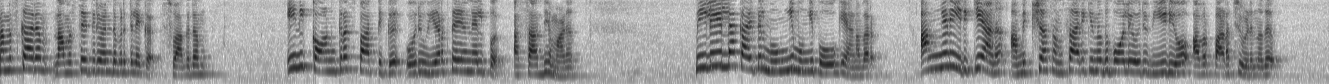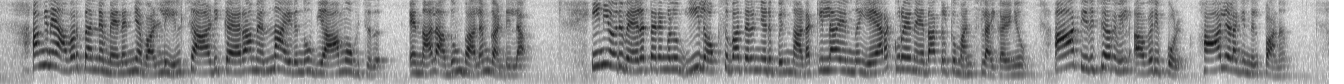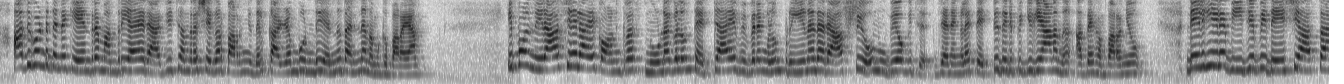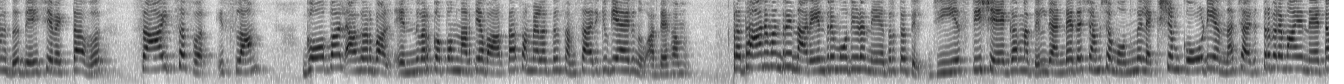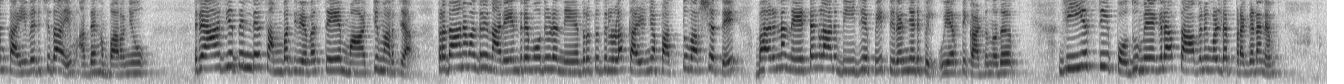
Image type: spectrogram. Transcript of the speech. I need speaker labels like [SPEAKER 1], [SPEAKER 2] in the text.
[SPEAKER 1] നമസ്കാരം നമസ്തേ തിരുവനന്തപുരത്തിലേക്ക് സ്വാഗതം ഇനി കോൺഗ്രസ് പാർട്ടിക്ക് ഒരു ഉയർത്തെഴുന്നേൽപ്പ് അസാധ്യമാണ് നിലയില്ലാ കാര്യത്തിൽ മുങ്ങി മുങ്ങി പോവുകയാണവർ അങ്ങനെ ഇരിക്കെയാണ് അമിത്ഷാ സംസാരിക്കുന്നത് പോലെ ഒരു വീഡിയോ അവർ പടച്ചുവിടുന്നത് അങ്ങനെ അവർ തന്നെ മെനഞ്ഞ വള്ളിയിൽ ചാടിക്കയറാമെന്നായിരുന്നു വ്യാമോഹിച്ചത് എന്നാൽ അതും ഫലം കണ്ടില്ല ഇനി ഒരു വേലത്തരങ്ങളും ഈ ലോക്സഭാ തെരഞ്ഞെടുപ്പിൽ നടക്കില്ല എന്ന് ഏറെക്കുറെ നേതാക്കൾക്ക് മനസ്സിലായി കഴിഞ്ഞു ആ തിരിച്ചറിവിൽ അവരിപ്പോൾ ഹാലിളകി നിൽപ്പാണ് അതുകൊണ്ട് തന്നെ കേന്ദ്രമന്ത്രിയായ രാജീവ് ചന്ദ്രശേഖർ പറഞ്ഞതിൽ കഴമ്പുണ്ട് എന്ന് തന്നെ നമുക്ക് പറയാം ഇപ്പോൾ നിരാശയിലായ കോൺഗ്രസ് നുണകളും തെറ്റായ വിവരങ്ങളും പ്രീണന രാഷ്ട്രീയവും ഉപയോഗിച്ച് ജനങ്ങളെ തെറ്റിദ്ധരിപ്പിക്കുകയാണെന്ന് അദ്ദേഹം പറഞ്ഞു ഡൽഹിയിലെ ബി ജെ പി ദേശീയ ആസ്ഥാനത്ത് ദേശീയ വക്താവ് സായിദ് സഫർ ഇസ്ലാം ഗോപാൽ അഗർവാൾ എന്നിവർക്കൊപ്പം നടത്തിയ വാർത്താ സമ്മേളനത്തിൽ സംസാരിക്കുകയായിരുന്നു അദ്ദേഹം പ്രധാനമന്ത്രി നരേന്ദ്രമോദിയുടെ നേതൃത്വത്തിൽ ജി എസ് ടി ശേഖരണത്തിൽ രണ്ട് ദശാംശം ഒന്ന് ലക്ഷം കോടി എന്ന ചരിത്രപരമായ നേട്ടം കൈവരിച്ചതായും അദ്ദേഹം പറഞ്ഞു രാജ്യത്തിന്റെ സമ്പദ് വ്യവസ്ഥയെ മാറ്റിമറിച്ച പ്രധാനമന്ത്രി നരേന്ദ്രമോദിയുടെ നേതൃത്വത്തിലുള്ള കഴിഞ്ഞ പത്തു വർഷത്തെ ഭരണ നേട്ടങ്ങളാണ് ബി ജെ പി തിരഞ്ഞെടുപ്പിൽ ഉയർത്തിക്കാട്ടുന്നത് ജി എസ് ടി പൊതുമേഖലാ സ്ഥാപനങ്ങളുടെ പ്രകടനം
